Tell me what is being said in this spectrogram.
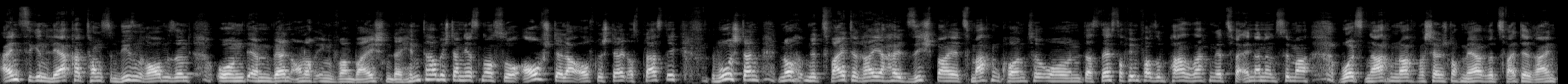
einzigen Leerkartons in diesem Raum sind und ähm, werden auch noch irgendwann weichen. Dahinter habe ich dann jetzt noch so Aufsteller aufgestellt aus Plastik, wo ich dann noch eine zweite Reihe halt sichtbar jetzt machen konnte und das lässt auf jeden Fall so ein paar Sachen jetzt verändern im Zimmer, wo jetzt nach und nach wahrscheinlich noch mehrere zweite Reihen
